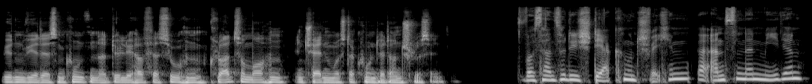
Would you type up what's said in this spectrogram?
würden wir das dem Kunden natürlich auch versuchen klarzumachen. Entscheiden muss der Kunde dann schlussendlich. Was sind so die Stärken und Schwächen der einzelnen Medien?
